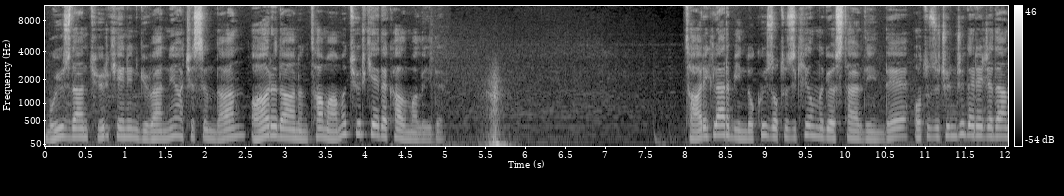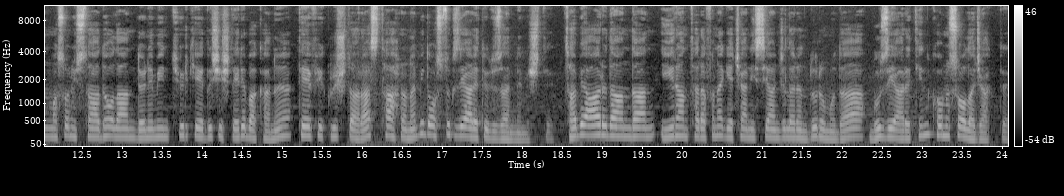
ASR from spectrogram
Bu yüzden Türkiye'nin güvenliği açısından Ağrı Dağı'nın tamamı Türkiye'de kalmalıydı. Tarihler 1932 yılını gösterdiğinde 33. dereceden mason üstadı olan dönemin Türkiye Dışişleri Bakanı Tevfik Rüştü Aras Tahran'a bir dostluk ziyareti düzenlemişti. Tabi Ağrı Dağı'ndan İran tarafına geçen isyancıların durumu da bu ziyaretin konusu olacaktı.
